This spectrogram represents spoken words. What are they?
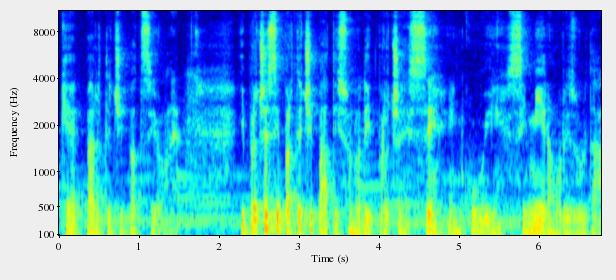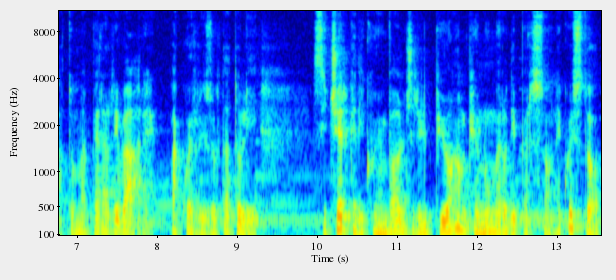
che è partecipazione. I processi partecipati sono dei processi in cui si mira un risultato, ma per arrivare a quel risultato lì si cerca di coinvolgere il più ampio numero di persone. Questo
